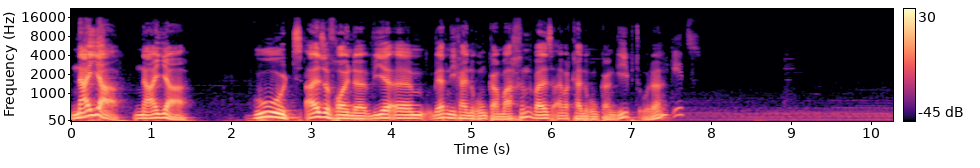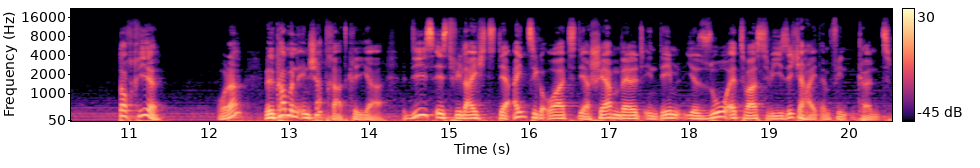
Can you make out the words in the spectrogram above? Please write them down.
Naja, naja. Gut, also Freunde, wir ähm, werden hier keinen Rundgang machen, weil es einfach keinen Rundgang gibt, oder? Geht's? Doch, hier. Oder? Willkommen in Shatrat, Krieger. Dies ist vielleicht der einzige Ort der Scherbenwelt, in dem ihr so etwas wie Sicherheit empfinden könnt.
